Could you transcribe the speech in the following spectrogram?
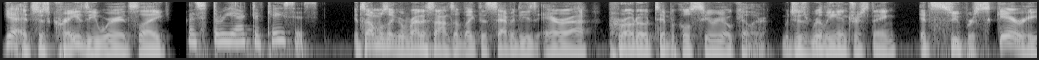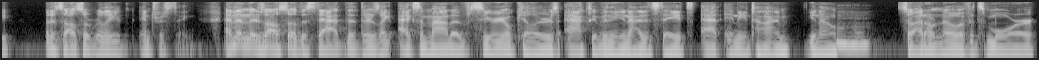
Yeah, it's just crazy where it's like that's three active cases. It's almost like a renaissance of like the 70s era prototypical serial killer, which is really interesting. It's super scary, but it's also really interesting. And then there's also the stat that there's like X amount of serial killers active in the United States at any time, you know? Mm-hmm. So I don't know if it's more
